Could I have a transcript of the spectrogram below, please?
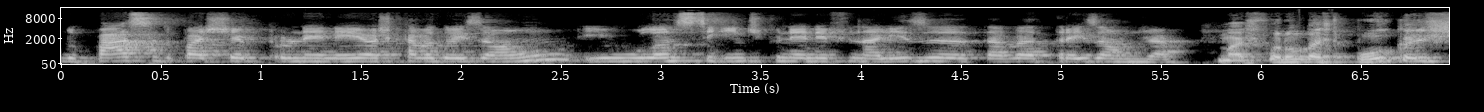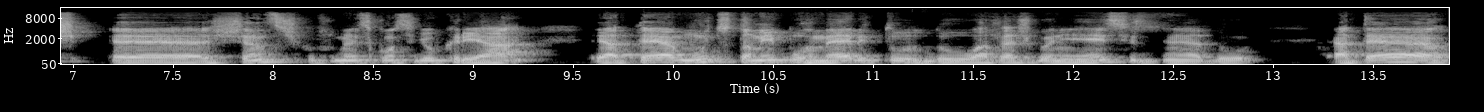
do passe do Pacheco para o Nenê, eu acho que estava 2x1, e o lance seguinte que o Nenê finaliza estava 3x1 já. Mas foram das poucas é, chances que o Fluminense conseguiu criar, e até muito também por mérito do Atlético Goianiense, né, do, até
